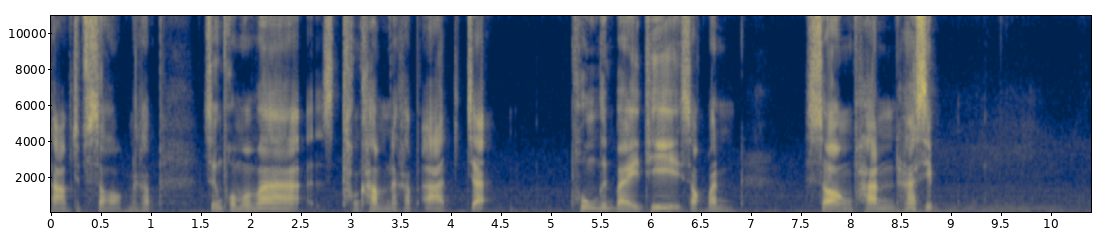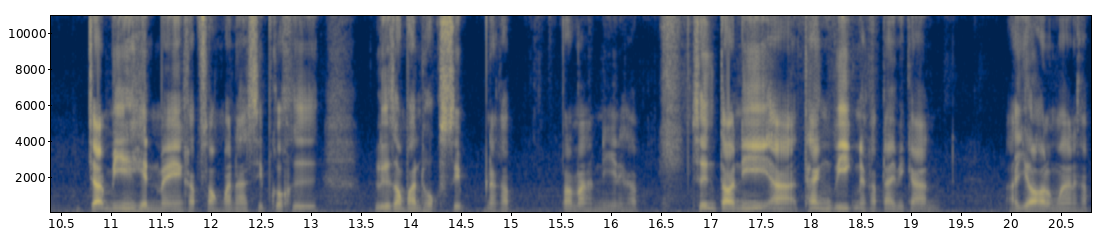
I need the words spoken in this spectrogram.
2,032 นะครับ ซึ่งผมมองว่าทองคำนะครับอาจจะพุ่งขึ้นไปที่ 2,000 2,050 จะมีให้เห็นไหมครับ 2,050 ก็คือหรือ 2,060 นะครับ ประมาณนี้นะครับ ซึ่งตอนนี้แท่งวิกนะครับได้มีการาย่อลงมานะครับ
